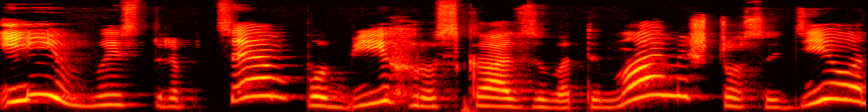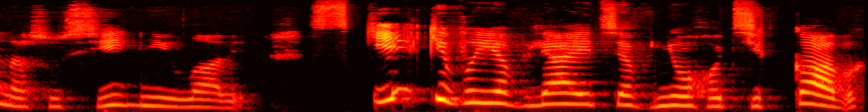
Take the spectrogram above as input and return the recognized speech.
і вистрибцем побіг розказувати мамі, що сиділа на сусідній лаві. Скільки виявляється в нього цікавих,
